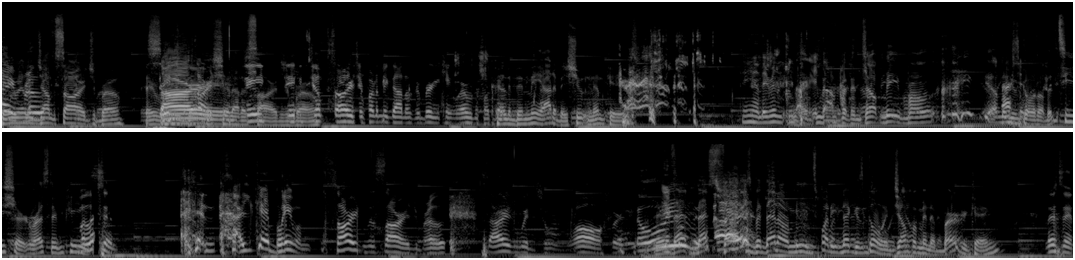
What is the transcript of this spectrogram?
They really bro. jumped Sarge, bro. They really Sarge. jumped the shit out of They, Sarge, they bro. jumped Sarge in front of McDonald's or Burger King, wherever the fuck. Couldn't have been me. I'd have been shooting them kids. Damn, they really did Nah, that. Not gonna jump me, bro. Y'all That niggas going was on a t-shirt. Rest in peace. But listen, and you can't blame him. Sarge was Sarge, bro. Sarge would draw for no Yeah, reason. that, that's facts, but that don't mean 20 niggas go and jump him in the Burger King. Listen,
